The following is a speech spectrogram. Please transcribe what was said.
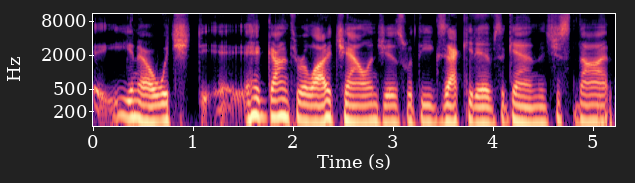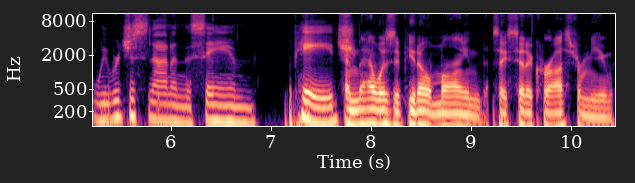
eh, you know, which eh, had gone through a lot of challenges with the executives. Again, it's just not, we were just not on the same page. And that was, if you don't mind, as I sit across from you,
